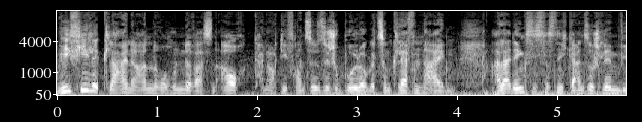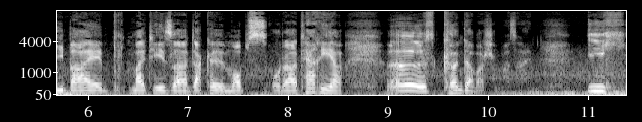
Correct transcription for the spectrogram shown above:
Wie viele kleine andere Hunderassen auch, kann auch die französische Bulldogge zum Kläffen neigen. Allerdings ist das nicht ganz so schlimm wie bei Malteser, Dackel, Mops oder Terrier. Äh, Es könnte aber schon mal sein. Ich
